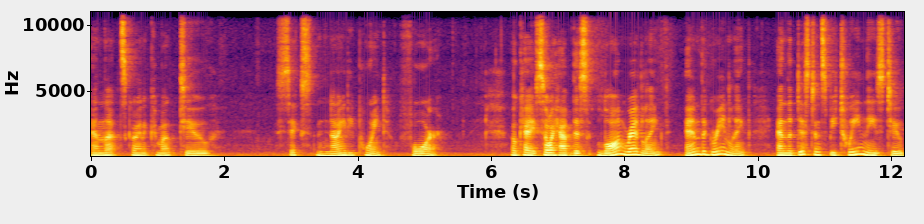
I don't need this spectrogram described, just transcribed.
and that's going to come out to 690.4. Okay, so I have this long red length and the green length and the distance between these two,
